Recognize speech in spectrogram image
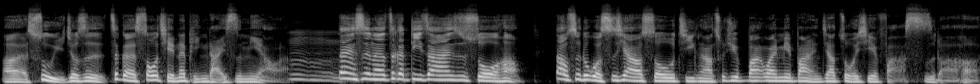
呃术语，就是这个收钱的平台是庙了。嗯嗯。但是呢，这个地藏案是说哈，道士如果私下要收金啊，出去帮外面帮人家做一些法事了哈。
